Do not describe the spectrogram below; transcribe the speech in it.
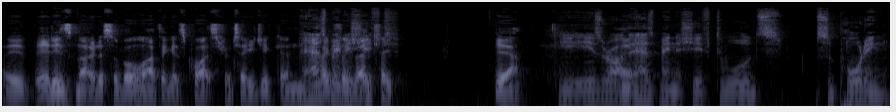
it, it is noticeable. I think it's quite strategic, and There has been hopefully they keep. Yeah, He is right. Yeah. There has been a shift towards supporting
